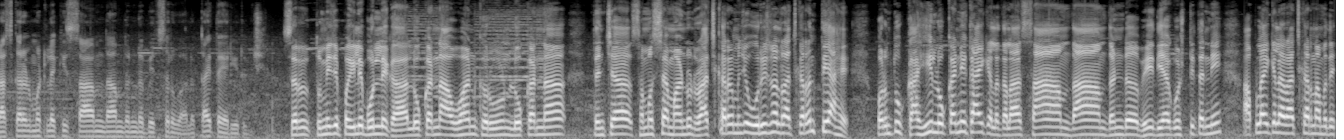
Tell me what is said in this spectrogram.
राजकारण म्हटलं की साम दाम दंडभेद सर्व आलं. काय तयारी आहे तुमची? सर तुम्ही जे पहिले बोलले का लोकांना आव्हान करून लोकांना त्यांच्या समस्या मांडून राजकारण म्हणजे ओरिजिनल राजकारण ते आहे. परंतु काही लोकांनी काय केलं? त्याला साम दाम दंड भेद या गोष्टी त्यांनी अप्लाय केल्या राजकारणामध्ये.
